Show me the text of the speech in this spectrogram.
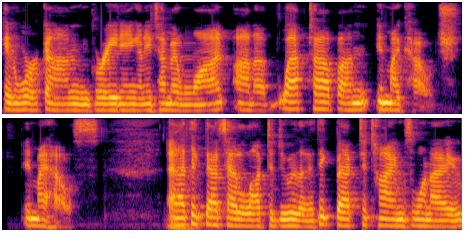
can work on grading anytime I want on a laptop on in my couch in my house. And I mm. think that's had a lot to do with it. I think back to times when I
